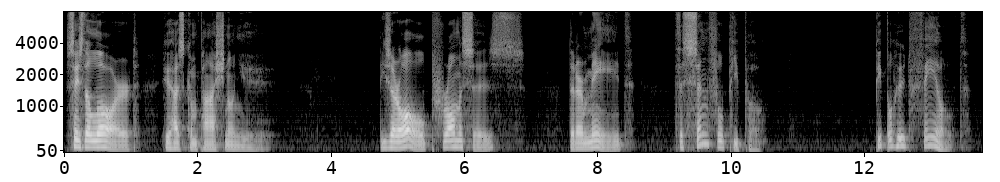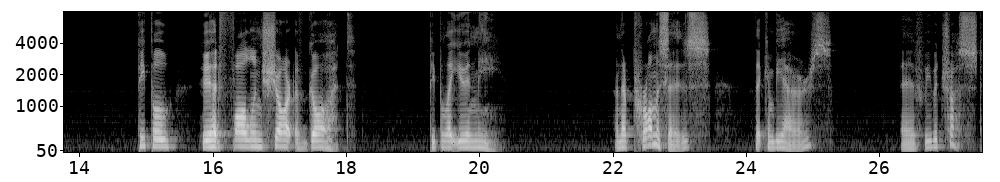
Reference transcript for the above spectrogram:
says the Lord who has compassion on you These are all promises that are made to sinful people people who'd failed people who had fallen short of God, people like you and me. And they're promises that can be ours if we would trust.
